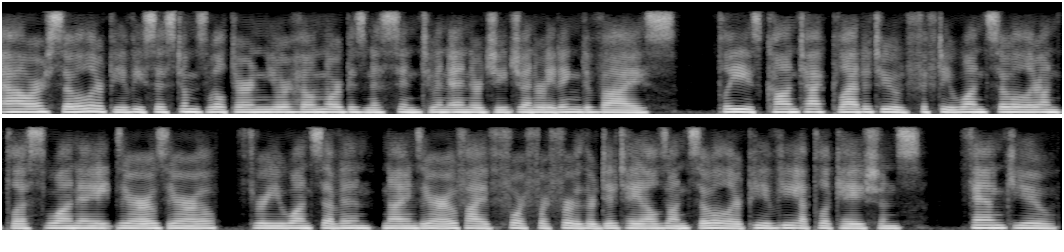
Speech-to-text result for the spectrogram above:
Our solar PV systems will turn your home or business into an energy generating device. Please contact Latitude 51 Solar on plus 1800 317 9054 for further details on solar PV applications. Thank you.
